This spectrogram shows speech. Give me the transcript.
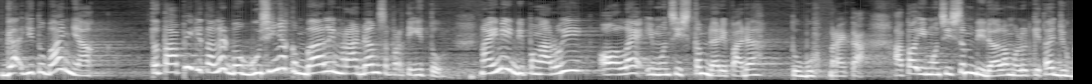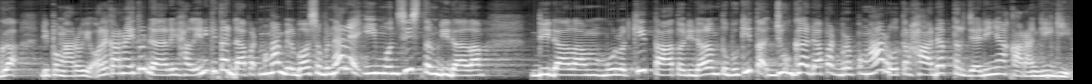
gak gitu banyak. Tetapi kita lihat bahwa gusinya kembali meradang seperti itu. Nah, ini dipengaruhi oleh imun sistem daripada tubuh mereka atau imun sistem di dalam mulut kita juga dipengaruhi. Oleh karena itu dari hal ini kita dapat mengambil bahwa sebenarnya imun sistem di dalam di dalam mulut kita atau di dalam tubuh kita juga dapat berpengaruh terhadap terjadinya karang gigi.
